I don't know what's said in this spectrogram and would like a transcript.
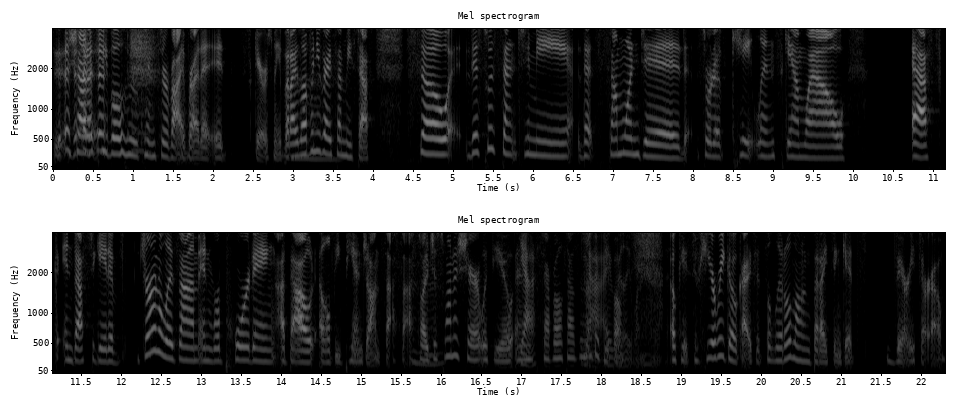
shout out to people who can survive Reddit. It scares me, but I love when you guys ah. send me stuff. So this was sent to me that someone did sort of Caitlin Scamwow esque investigative journalism and reporting about LVP and John Sessa. So I mm-hmm. just want to share it with you and Yes. several thousand yeah, other people. really want to hear that. Okay, so here we go, guys. It's a little long, but I think it's very thorough.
